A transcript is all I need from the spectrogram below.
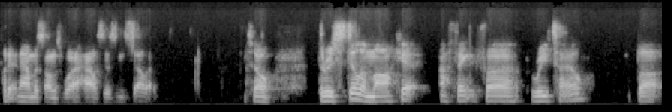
put it in Amazon's warehouses and sell it. So there is still a market, I think, for retail, but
